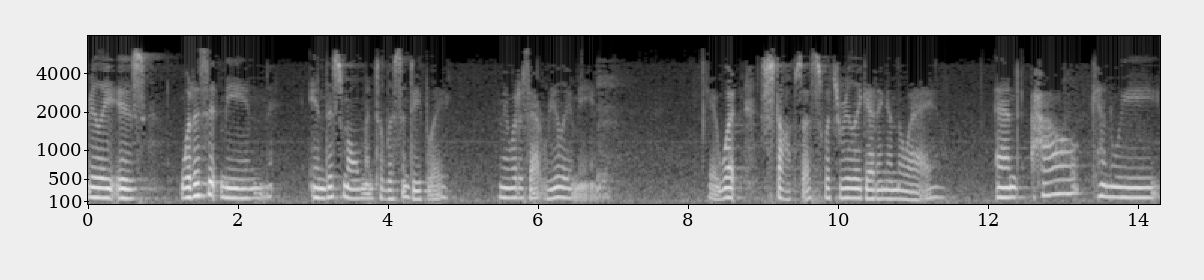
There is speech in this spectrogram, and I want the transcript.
really is what does it mean in this moment to listen deeply? I mean, what does that really mean? Okay, what stops us? What's really getting in the way? And how can we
